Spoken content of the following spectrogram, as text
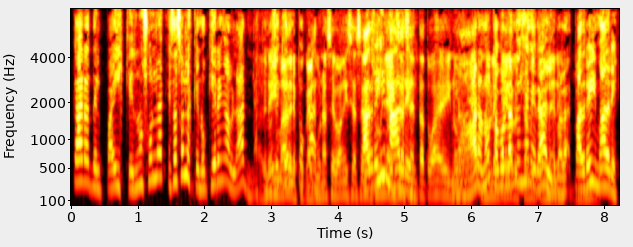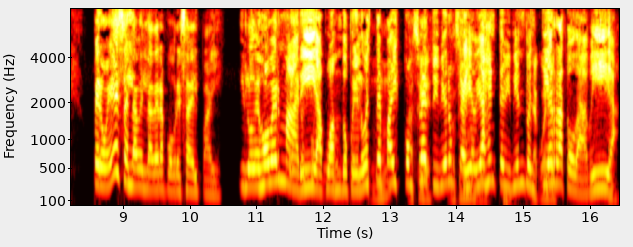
caras del país, que no son las, esas son las que no quieren hablar, las que no padres se y madres, porque algunas se van y se hacen Padres las y uñas y, se hacen tatuajes y no claro, no, no estamos hablando en general, padres y madres. Pero esa es la verdadera pobreza del país. Y lo dejó ver María cuando peló este país completo es. y vieron que había gente viviendo en tierra todavía.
